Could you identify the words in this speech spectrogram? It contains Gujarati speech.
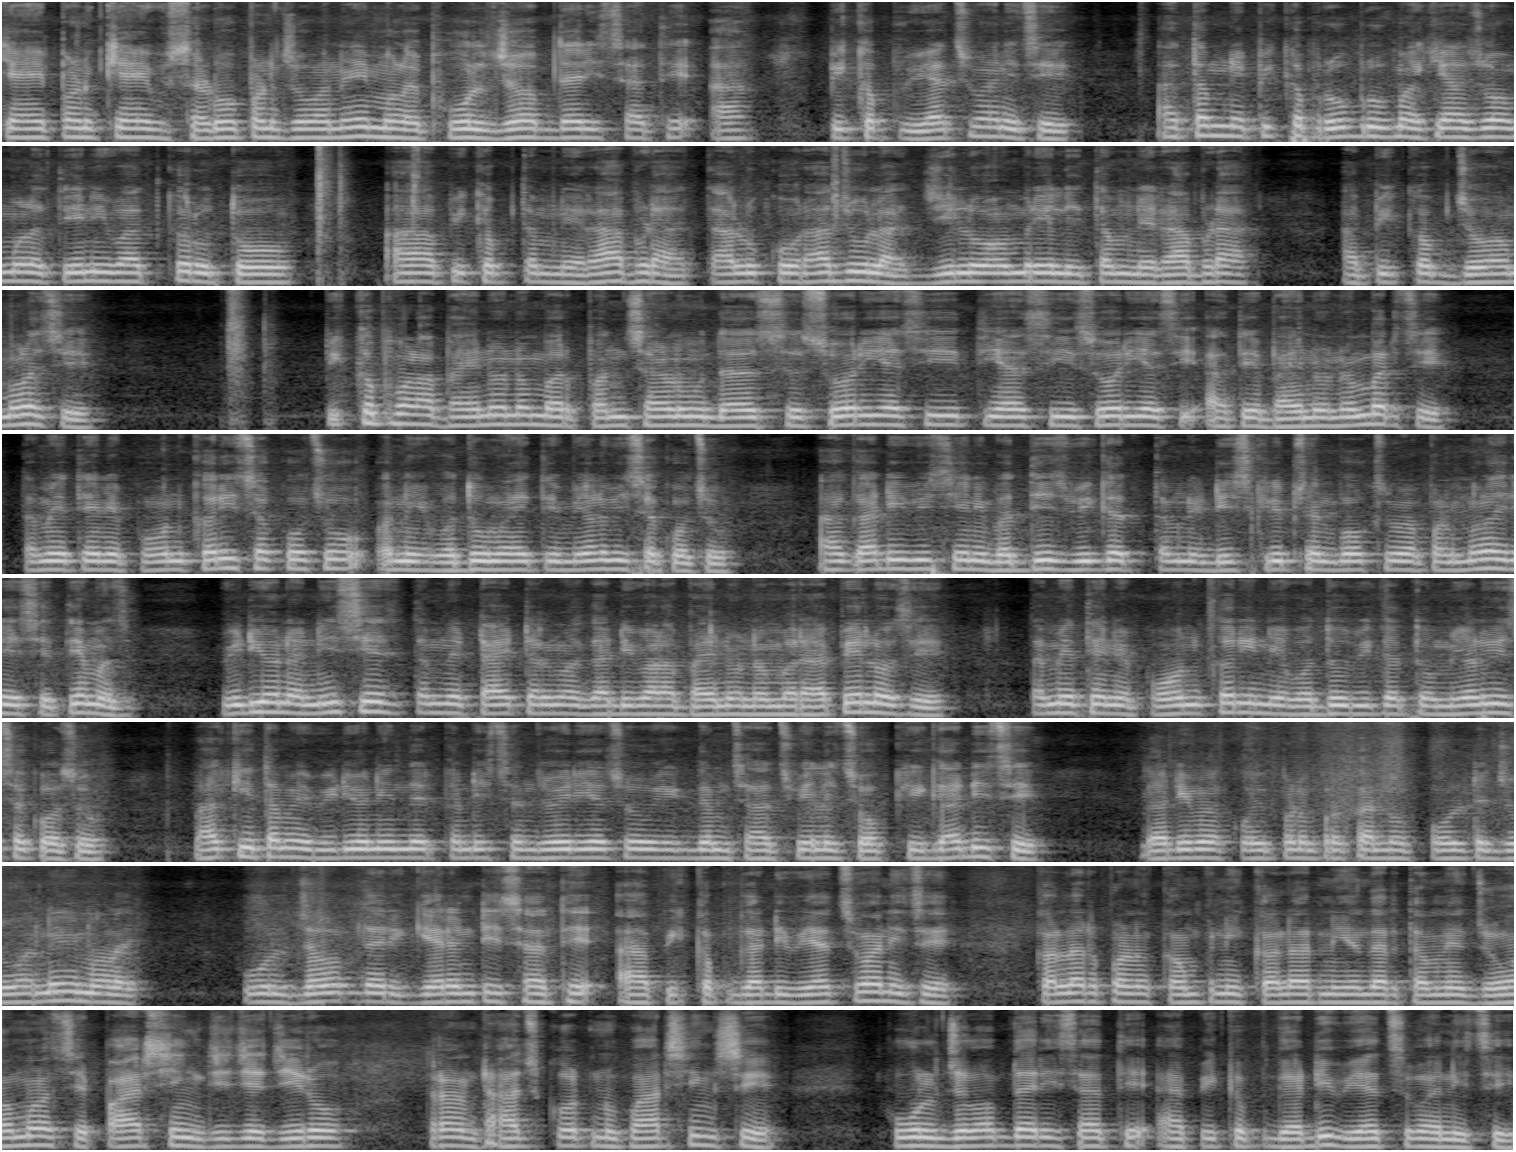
ક્યાંય પણ ક્યાંય સડો પણ જોવા નહીં મળે. ફૂલ જવાબદારી સાથે આ પિકઅપ વેચવાની છે. આ તમને પિકઅપ રૂબરૂમાં ક્યાં જોવા મળે તેની વાત કરું તો આ પિકઅપ તમને રાભડા તાલુકો રાજુલા, જિલ્લો અમરેલી તમને રાભડા આ પિકઅપ જોવા મળે છે. પિકઅપવાળા ભાઈનો નંબર પંચાણું, દસ, ચોર્યાસી, ત્યાંસી, ચોર્યાસી આ તે ભાઈનો નંબર છે. તમે તેને ફોન કરી શકો છો અને વધુ માહિતી મેળવી શકો છો. આ ગાડી વિશેની બધી જ વિગત તમને ડિસ્ક્રિપ્શન બોક્સમાં પણ મળી રહેશે. તેમજ વિડીયોના નીચે જ તમને ટાઇટલમાં ગાડીવાળા ભાઈનો નંબર આપેલો છે. તમે તેને ફોન કરીને વધુ વિગતો મેળવી શકો છો. બાકી તમે વિડીયોની અંદર કન્ડિશન જોઈ રહ્યા છો, એકદમ સાચવેલી ચોખ્ખી ગાડી છે. ગાડીમાં કોઈ પણ પ્રકારનો ફોલ્ટ જોવા નહીં મળે. ફૂલ જવાબદારી ગેરંટી સાથે આ પિકઅપ ગાડી વેચવાની છે. કલર પણ કંપની કલરની અંદર તમને જોવા મળશે. પાર્સિંગ જીજે જીરો ત્રણ રાજકોટનું પાર્સિંગ છે. ફૂલ જવાબદારી સાથે આ પિકઅપ ગાડી વેચવાની છે.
